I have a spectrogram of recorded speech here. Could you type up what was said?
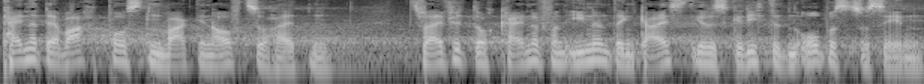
Keiner der Wachposten wagt ihn aufzuhalten. Zweifelt doch keiner von ihnen, den Geist ihres gerichteten Obers zu sehen.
